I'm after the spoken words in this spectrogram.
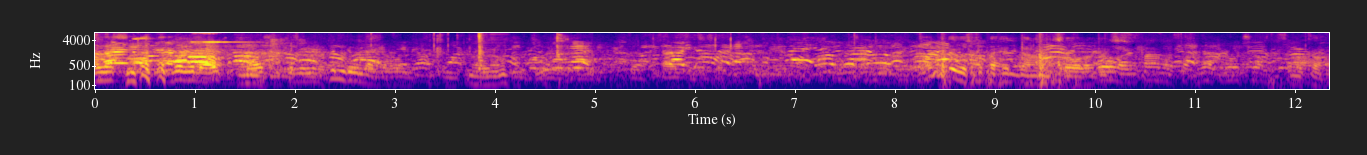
Well, that's one without, but we couldn't do that. No, no. All you do is put the head down on the shoulder. That's no call.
